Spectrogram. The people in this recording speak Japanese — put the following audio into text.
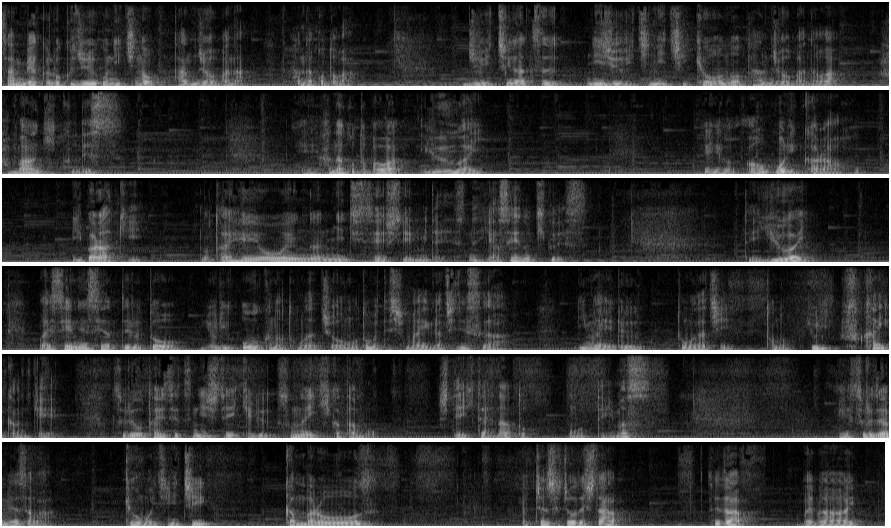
365日の誕生花花言葉。11月21日今日の誕生花は浜菊です、えー、花言葉は友愛、えー、青森から茨城の太平洋沿岸に自生しているみたいですね。野生の菊です。で友愛。まあ、SNS やってるとより多くの友達を求めてしまいがちですが今いる友達とのより深い関係それを大切にしていけるそんな生き方もしていきたいなと思っています、えー、それでは皆様今日も一日頑張ろうずよっちゃん社長でした。それではバイバイ。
